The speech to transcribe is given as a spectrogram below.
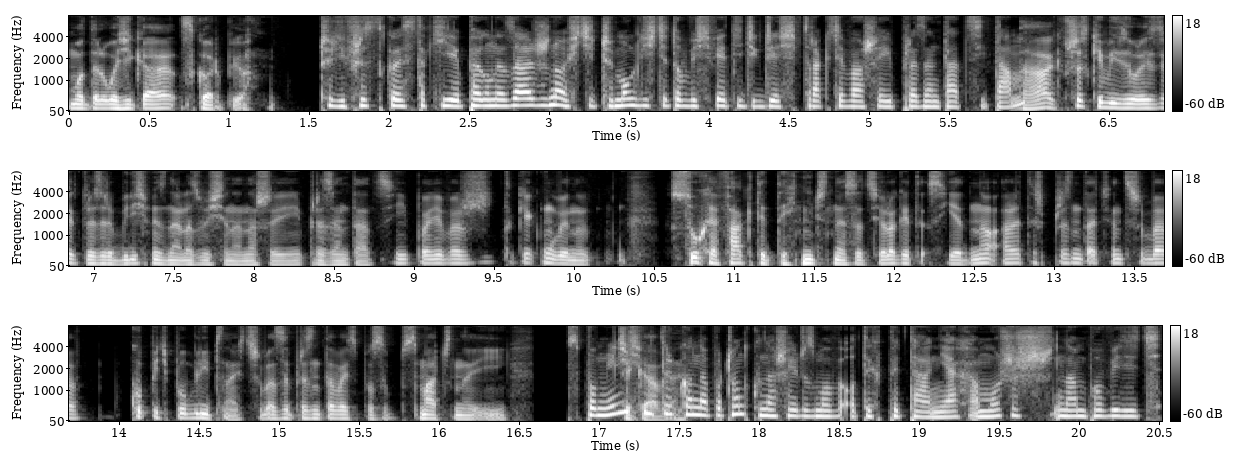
model łazika Scorpio. Czyli wszystko jest takie pełne zależności. Czy mogliście to wyświetlić gdzieś w trakcie waszej prezentacji tam? Tak, wszystkie wizualizacje, które zrobiliśmy, znalazły się na naszej prezentacji, ponieważ, tak jak mówię, no, suche fakty techniczne, socjologia to jest jedno, ale też prezentacją trzeba kupić publiczność, trzeba zaprezentować w sposób smaczny i Wspomnieliśmy ciekawy. tylko na początku naszej rozmowy o tych pytaniach, a możesz nam powiedzieć,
